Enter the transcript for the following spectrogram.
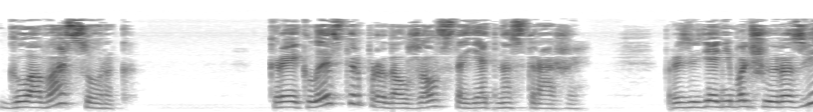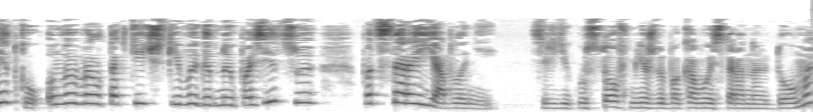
Глава 40. Крейг Лестер продолжал стоять на страже. Произведя небольшую разведку, он выбрал тактически выгодную позицию под старой яблоней, среди кустов между боковой стороной дома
